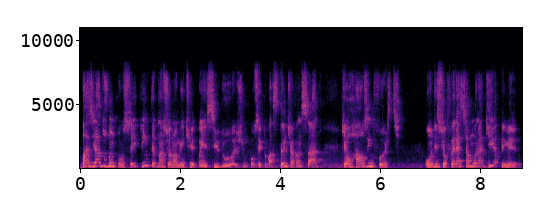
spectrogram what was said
baseados num conceito internacionalmente reconhecido hoje, um conceito bastante avançado, que é o Housing First, onde se oferece a moradia primeiro.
